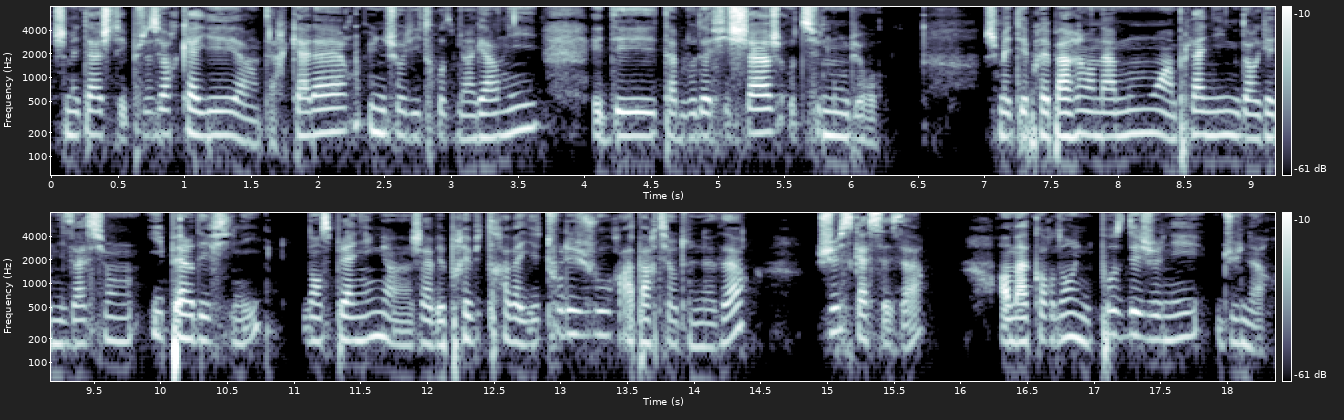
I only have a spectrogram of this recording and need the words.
je m'étais acheté plusieurs cahiers intercalaires, une jolie trousse bien garnie et des tableaux d'affichage au-dessus de mon bureau. Je m'étais préparé en amont un planning d'organisation hyper défini. Dans ce planning, euh, j'avais prévu de travailler tous les jours à partir de 9h jusqu'à 16h en m'accordant une pause déjeuner d'une heure.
